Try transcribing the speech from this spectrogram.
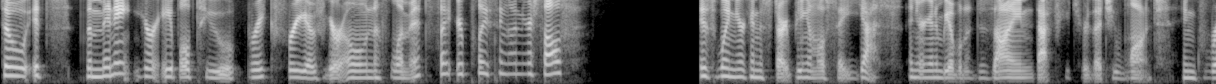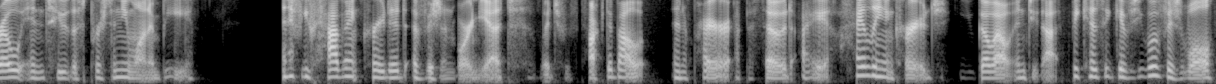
So it's the minute you're able to break free of your own limits that you're placing on yourself is when you're going to start being able to say yes and you're going to be able to design that future that you want and grow into this person you want to be. And if you haven't created a vision board yet, which we've talked about in a prior episode, I highly encourage you go out and do that because it gives you a visual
